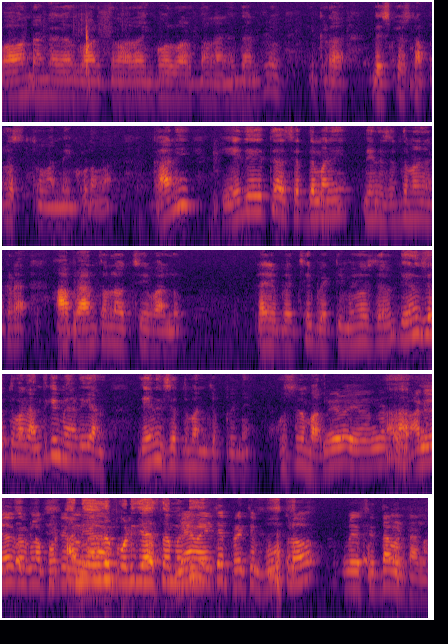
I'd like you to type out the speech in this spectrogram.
బాగుండంగా కాదు వాడుతున్నారా ఇంకోళ్ళు వాడుతున్నారా అనే దాంట్లో ఇక్కడ డిస్కషన్ ప్రస్తుతం అన్నీ కూడా. కానీ ఏదైతే సిద్ధమని నేను సిద్ధమని అక్కడ ఆ ప్రాంతంలో వచ్చే వాళ్ళు లైవ్ వచ్చి పెట్టి మేము దేనికి సిద్ధమని అందుకే మేము అడిగాను. దేనికి సిద్ధమని చెప్పింది. నియోజకవర్గంలో పొడి చేస్తామంటే ప్రతి బూత్లో మేము సిద్ధం అంటాను.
